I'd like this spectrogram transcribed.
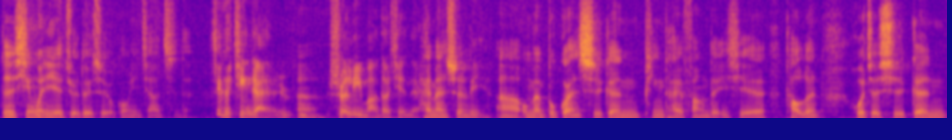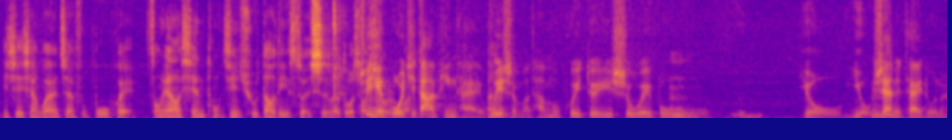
但是新闻业绝对是有公益价值的。这个进展嗯顺利吗？到现在还蛮顺利啊。我们不管是跟平台方的一些讨论，或者是跟一些相关的政府部会，总要先统计出到底损失了多少。这些国际大平台为什么他们会对于数位部有友善的态度呢？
